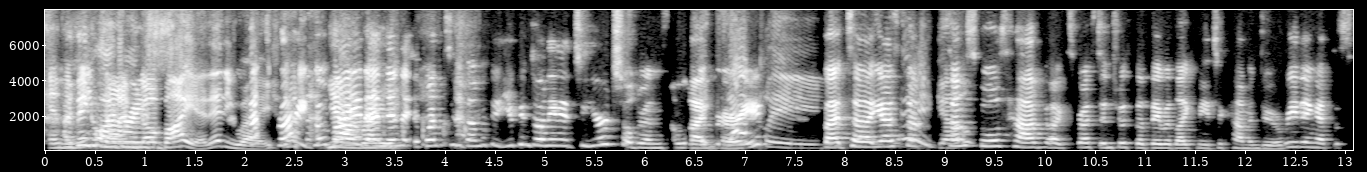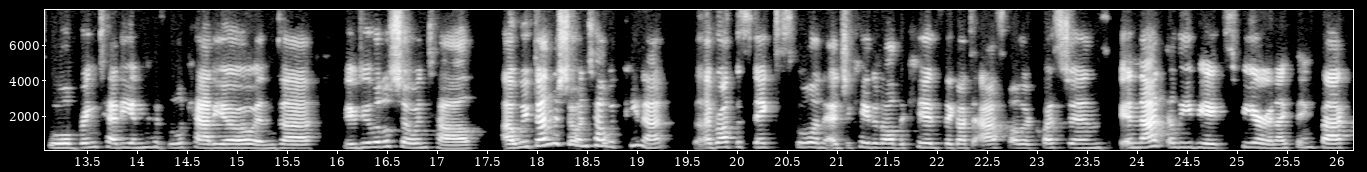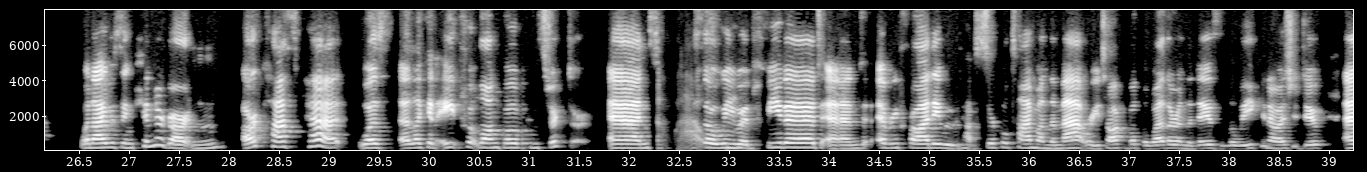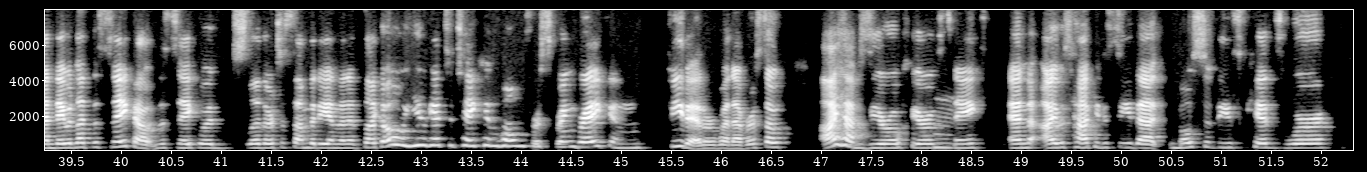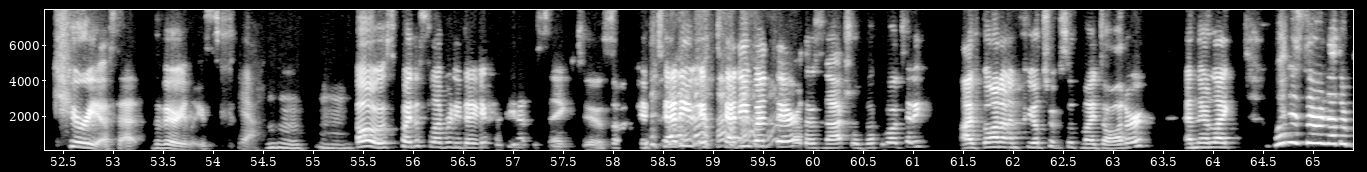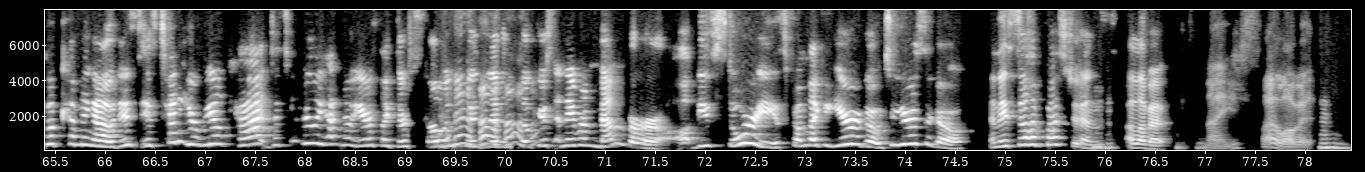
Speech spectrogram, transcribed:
The I think meantime, go buy it anyway. That's right. Go Yeah, buy it. right. And then once you're done with it, you can donate it to your children's library. Exactly. But uh, yes, There some, some schools have expressed interest that they would like me to come and do a reading at the school, bring Teddy and his little catio, and uh, maybe do a little show and tell. Uh, we've done the show and tell with Peanut. I brought the snake to school and educated all the kids. They got to ask all their questions, and that alleviates fear. And I think back when I was in kindergarten, our class pet was uh, like an eight foot long boa constrictor. And Oh, wow. so we would feed it, and every Friday we would have circle time on the mat where you talk about the weather and the days of the week, you know, as you do. And they would let the snake out, and the snake would slither to somebody, and then it's like, oh, you get to take him home for spring break and feed it or whatever. So I have zero fear of Mm. snakes, and I was happy to see that most of these kids were curious at the very least. yeah. hmm Mhm. Oh, it was quite a celebrity day for Peanut the Snake too. So if Teddy, if Teddy went there, there's an actual book about Teddy. I've gone on field trips with my daughter, and they're like, "When is there another book coming out? Is is Teddy your real cat? Does he really have no ears?" Like they're so inquisitive and so curious, and they remember all these stories from like a year ago, two years ago, and they still have questions. Mhm. I love it. Nice. I love it. Mhm.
